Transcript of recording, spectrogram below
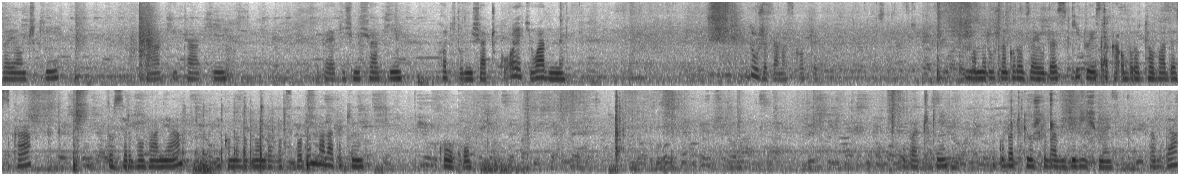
zajączki. Taki, taki. Tutaj jakieś misiaki. Chodź tu, misiaczku. O, jaki ładny. Duże te maskoty. Mamy różnego rodzaju deski. Tu jest taka obrotowa deska do serwowania. Jak ona wygląda pod spodem? No na takim kółku. Kubeczki. Te kubeczki już chyba widzieliśmy, prawda?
